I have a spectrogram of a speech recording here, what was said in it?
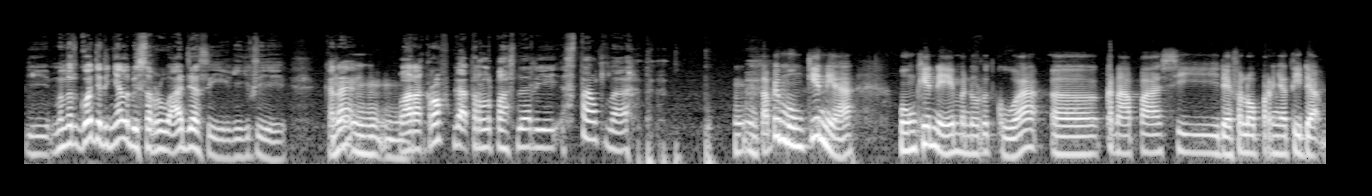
Iya. Menurut gue jadinya lebih seru aja sih kayak gitu ya. Karena Mm, mm, mm. Lara Croft nggak terlepas dari stealth lah. Mm-mm, tapi mungkin ya mungkin nih menurut gua eh, kenapa si developernya tidak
